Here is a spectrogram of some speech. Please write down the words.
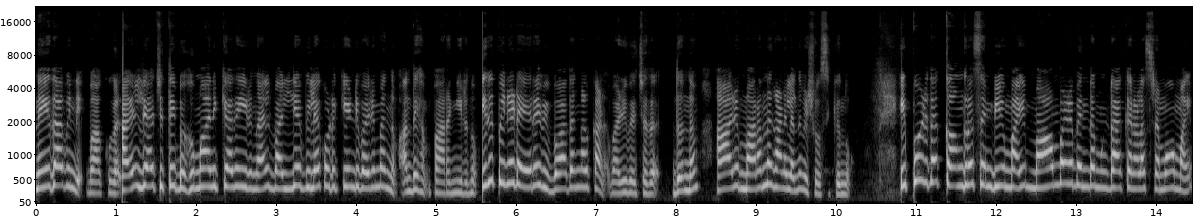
നേതാവിന്റെ വാക്കുകൾ. അയൽ രാജ്യത്തെ ബഹുമാനിക്കാതെ ഇരുന്നാൽ വലിയ വില കൊടുക്കേണ്ടി വരുമെന്നും അദ്ദേഹം പറഞ്ഞിരുന്നു. ഇത് പിന്നീട് ഏറെ വിവാദങ്ങൾക്കാണ് വഴിവെച്ചത്. ഇതൊന്നും ആരും മറന്നു കാണില്ലെന്ന് വിശ്വസിക്കുന്നു. ഇപ്പോഴത്തെ കോൺഗ്രസ് എം പിയുമായി മാമ്പഴ ബന്ധമുണ്ടാക്കാനുള്ള ശ്രമവുമായി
